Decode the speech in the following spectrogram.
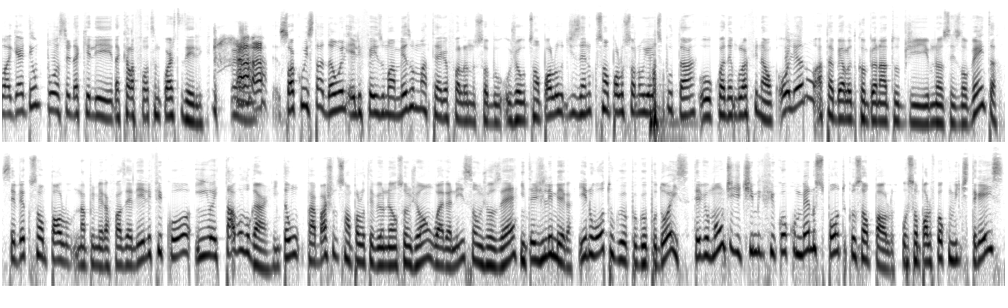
o Aguiar tem um pôster daquele, daquela foto no quarto dele. é. Só que o Estadão, ele, ele, fez uma mesma matéria falando sobre o jogo do São Paulo, dizendo que o São Paulo só não ia disputar o quadrangular final. Olhando a tabela do campeonato de 1990, você vê que o São Paulo, na primeira fase ali, ele ficou em oitavo lugar. Então, para baixo do São Paulo teve o União São João, Guarani, São José, Inter de Limeira. E no outro grupo, o grupo 2, teve um monte de time que ficou com menos pontos que o São Paulo. O São Paulo ficou com 23,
